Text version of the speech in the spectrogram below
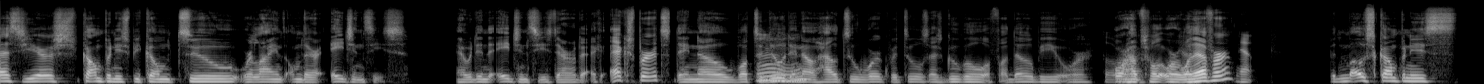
last years, companies become too reliant on their agencies. And within the agencies, there are the experts. They know what to do. They Mhm. know how to work with tools as Google or Adobe or or Or- HubSpot or yeah. whatever. Yeah. But most companies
